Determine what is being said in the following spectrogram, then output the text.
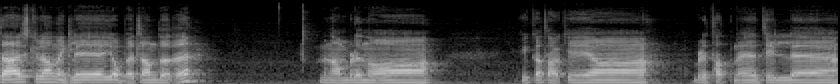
Der skulle han egentlig jobbe til han døde. Men han ble nå hooka tak i og ble tatt med til eh,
